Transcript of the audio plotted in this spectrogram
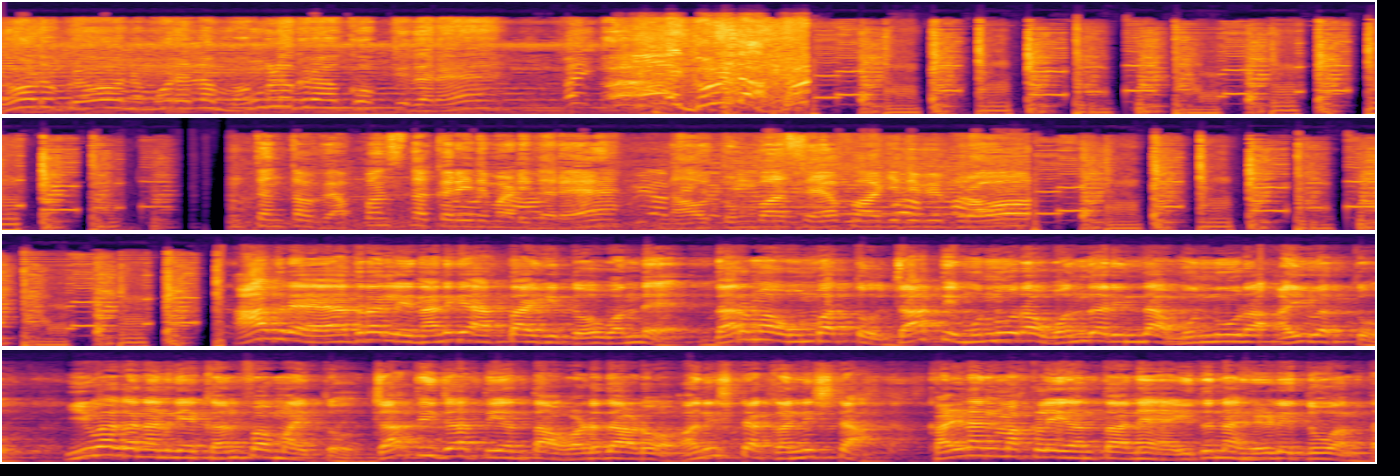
ನೋಡು ಬ್ರೋ ನಮ್ಮವರೆಲ್ಲ ಮಂಗಳ ಗ್ರಹಕ್ಕೆ ಹೋಗ್ತಿದ್ದಾರೆ. ಅಂತಂತ ವೆಪನ್ಸ್ನ ಖರೀದಿ ಮಾಡಿದರೆ ನಾವು ತುಂಬಾ ಸೇಫ್ ಆಗಿದೀವಿ ಬ್ರೋ. ಆದ್ರೆ ಅದರಲ್ಲಿ ನನಗೆ ಅರ್ಥ ಆಗಿದ್ದು ಒಂದೇ, ಧರ್ಮ ಒಂಬತ್ತು, ಜಾತಿ ಮುನ್ನೂರ ಒಂದರಿಂದ ಮುನ್ನೂರ ಐವತ್ತು. ಇವಾಗ ನನಗೆ ಕನ್ಫರ್ಮ್ ಆಯ್ತು, ಜಾತಿ ಜಾತಿ ಅಂತ ಹೊಡೆದಾಡೋ ಅನಿಷ್ಟ ಕನಿಷ್ಠ ಕಳ್ಳನ್ ಮಕ್ಕಳಿಗಂತಾನೆ ಇದನ್ನ ಹೇಳಿದ್ದು ಅಂತ.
